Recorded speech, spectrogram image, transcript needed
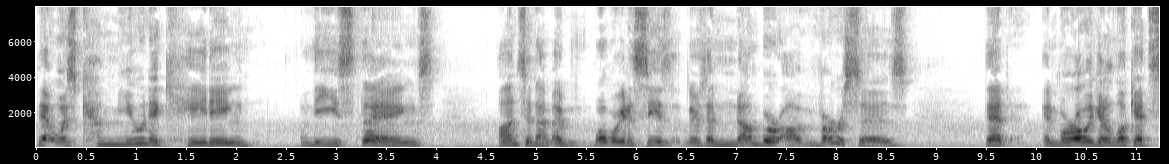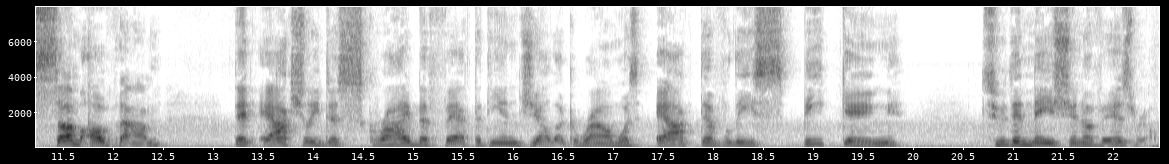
that was communicating these things unto them. And what we're going to see is there's a number of verses that, and we're only going to look at some of them, that actually describe the fact that the angelic realm was actively speaking to the nation of Israel.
